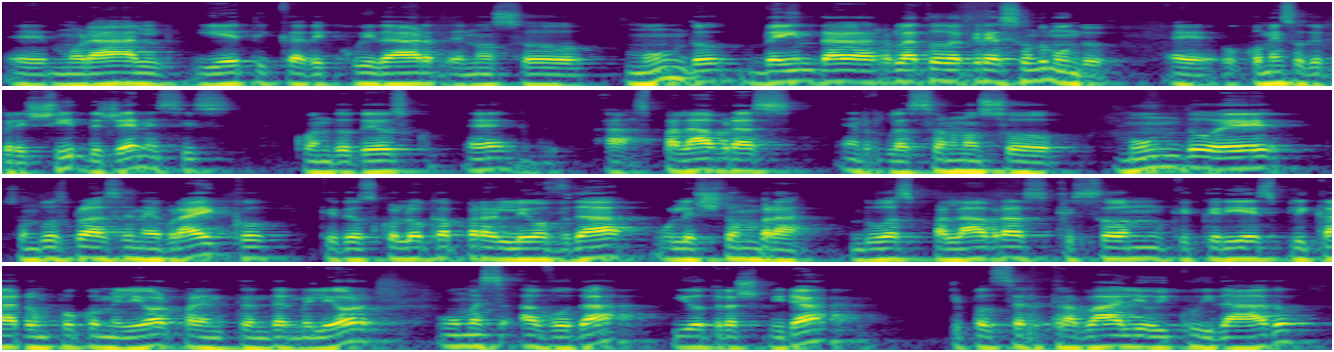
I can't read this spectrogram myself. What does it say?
eh, moral y ética de cuidar de nuestro mundo, vem da relato da criação do mundo. Eh, o começo de Bereshit, de Gênesis, quando Deus, eh, as palavras em relação ao nosso mundo é Son dos palabras en hebraico que Dios coloca para leovda o leshombra. Dos palabras que son que quería explicar un poco mejor para entender mejor. Una es avodá y otra shmirá, que puede ser trabajo y cuidado,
